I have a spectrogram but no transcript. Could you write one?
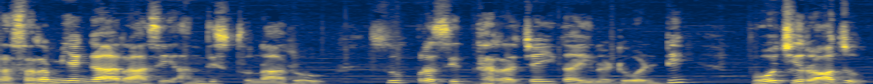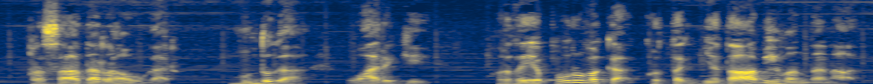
రసరమ్యంగా రాసి అందిస్తున్నారు సుప్రసిద్ధ రచయిత అయినటువంటి పోచిరాజు ప్రసాదరావు గారు. ముందుగా వారికి హృదయపూర్వక కృతజ్ఞతాభివందనాలు.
